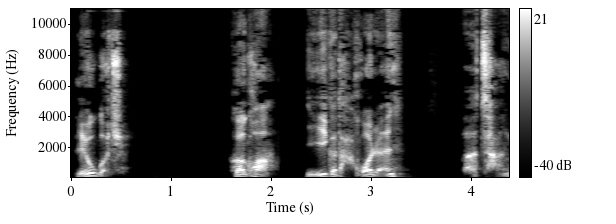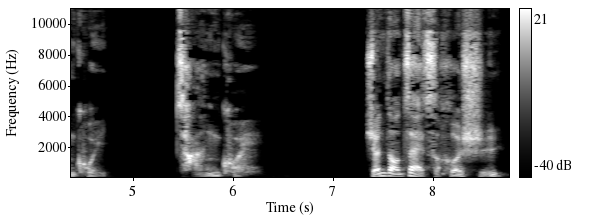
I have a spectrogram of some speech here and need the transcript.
溜过去。何况你一个大活人，呃，惭愧，惭愧。玄奘再次核实，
